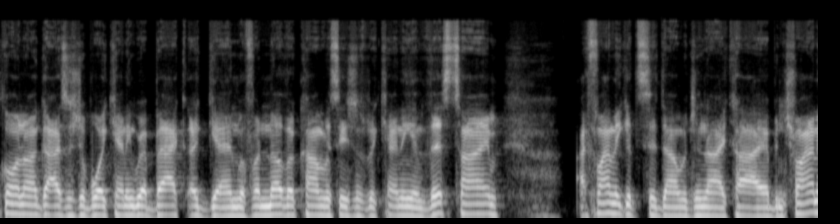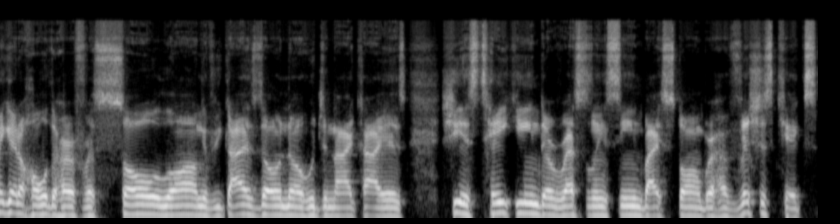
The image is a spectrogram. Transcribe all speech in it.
going on, guys? It's your boy Kenny. We're back again with another Conversations with Kenny, and this time I finally get to sit down with Janai Kai. I've been trying to get a hold of her for so long. If you guys don't know who Janai Kai is, she is taking the wrestling scene by storm with her vicious kicks.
